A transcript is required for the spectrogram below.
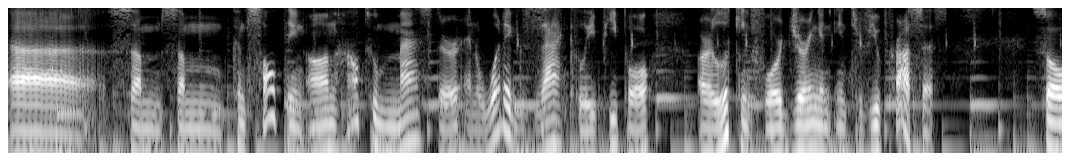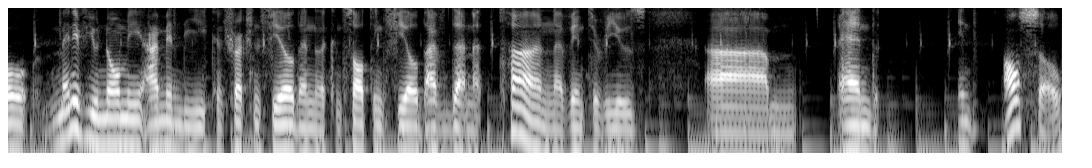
uh, some some consulting on how to master and what exactly people are looking for during an interview process. So many of you know me. I'm in the construction field and the consulting field. I've done a ton of interviews, um, and in also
